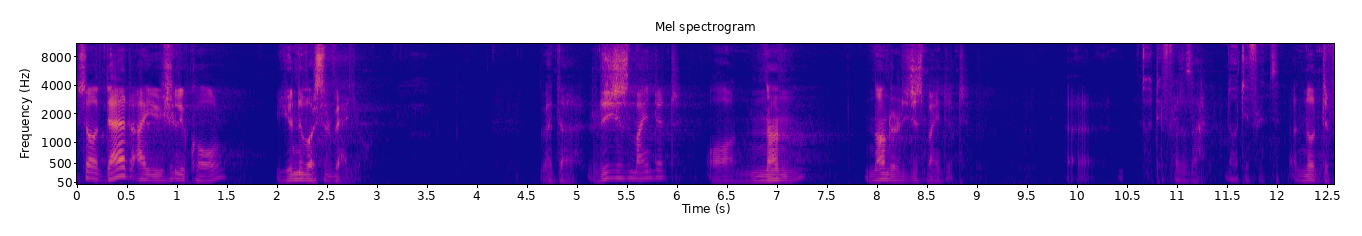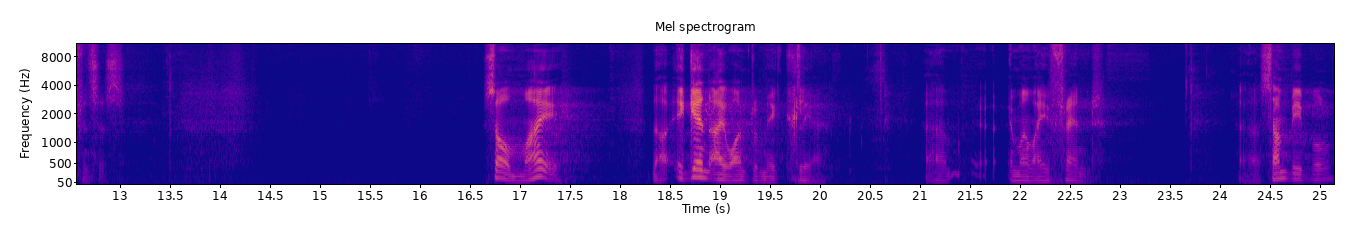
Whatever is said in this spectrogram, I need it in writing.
So that I usually call universal value. Whether religious minded or non non religious minded. Uh, no difference. No difference. Uh, no differences. So my now again I want to make clear um, among my friend, uh, some people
